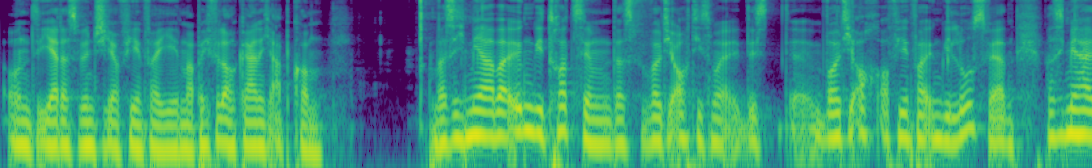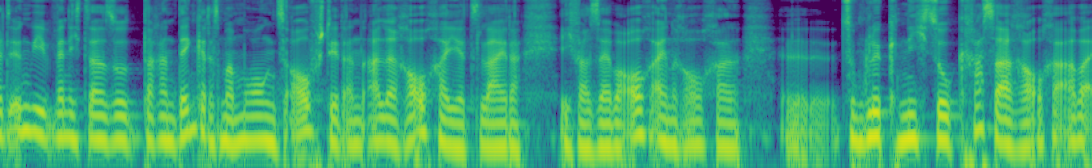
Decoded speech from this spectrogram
Und ja, das wünsche ich auf jeden Fall jedem, aber ich will auch gar nicht abkommen. Was ich mir aber irgendwie trotzdem, das wollte ich auch diesmal, das äh, wollte ich auch auf jeden Fall irgendwie loswerden, was ich mir halt irgendwie, wenn ich da so daran denke, dass man morgens aufsteht, an alle Raucher jetzt leider, ich war selber auch ein Raucher, äh, zum Glück nicht so krasser Raucher, aber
